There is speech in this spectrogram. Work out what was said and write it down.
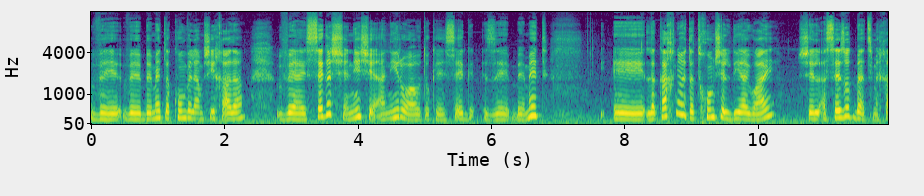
ו- ובאמת לקום ולהמשיך הלאה. וההישג השני שאני רואה אותו כהישג זה באמת, לקחנו את התחום של DIY, של עשה זאת בעצמך,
